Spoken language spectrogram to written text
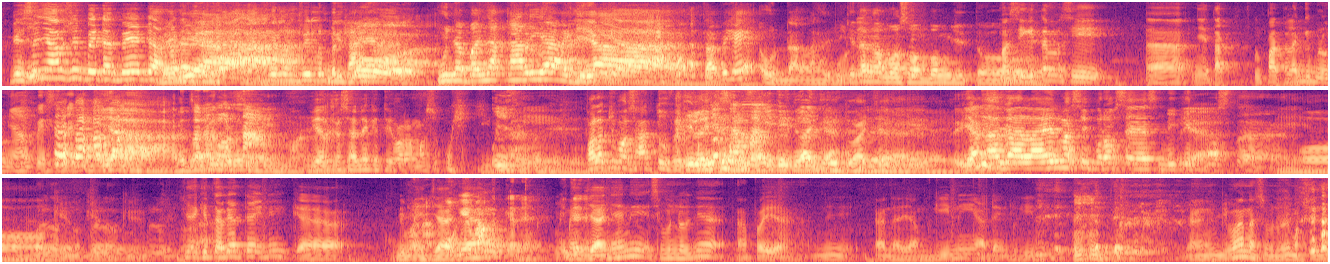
Biasanya harusnya beda-beda kan. Beda. Banyak film-film gitu. Betul. Punya banyak karya gitu. Iya. Tapi kayak udahlah ini. Kita nggak mau sombong gitu. Masih kita masih eh, nyetak empat lagi belum nyampe sih. Iya, rencana mau enam. Biar kesannya ketika orang masuk, wih gila. Iya. Padahal cuma satu film. Filmnya sama, itu-itu aja. Itu aja. yang agak lain masih proses bikin Iya. poster. Oh, oke oke oke. Ya kita lihat ya ini kayak di Gimana? mejanya. Oke banget kan ya, mejanya? Mejanya ini sebenarnya apa ya? Ini ada yang begini, ada yang begini. yang gimana sebenarnya maksudnya?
